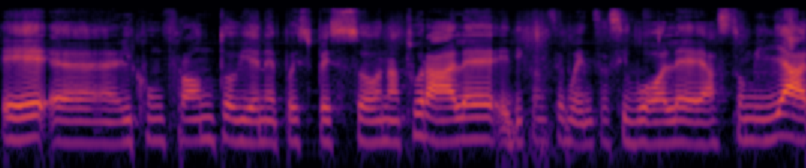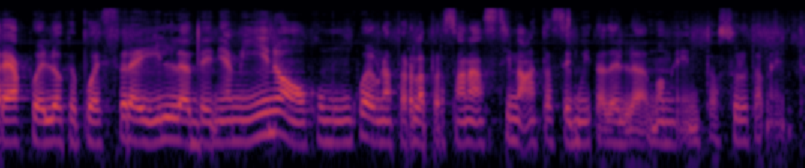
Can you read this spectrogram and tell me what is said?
eh, e eh, il confronto viene poi spesso naturale e di conseguenza si vuole assomigliare a quello che può essere il beniamino o comunque una per la persona stimata, seguita del momento, assolutamente.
